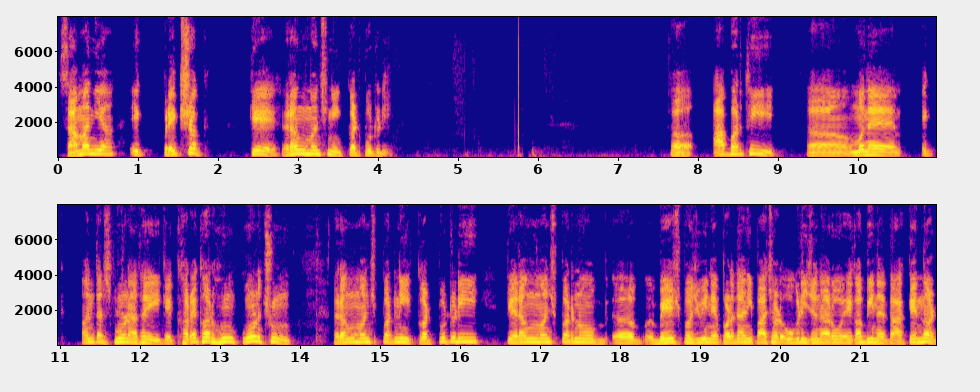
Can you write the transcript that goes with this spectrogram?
સામાન્ય એક પ્રેક્ષક કે રંગમંચની કટપુટડી આ પરથી મને એક અંતરસ્ફૂર્ણા થઈ કે ખરેખર હું કોણ છું? રંગમંચ પરની કટપુટડી કે રંગમંચ પરનો ભેષ ભજવીને પડદાની પાછળ ઓગળી જનારો એક અભિનેતા કે નટ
